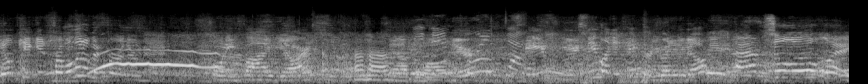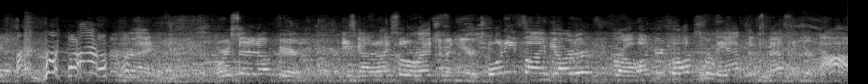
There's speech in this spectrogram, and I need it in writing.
He'll kick it from a little bit further back. 25 yards. Uh-huh. Set up the ball here. Steve, you seem like a kicker. You ready to go? Absolutely. All right. We're setting up here. He's got a nice little regiment here. 25 yarder for 100 bucks from the Athens Messenger. Ah, lefty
